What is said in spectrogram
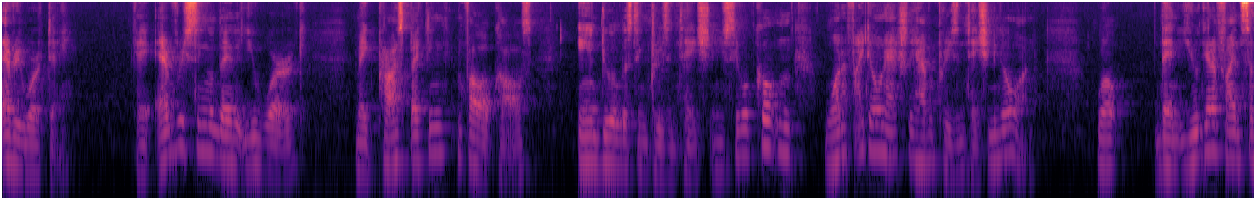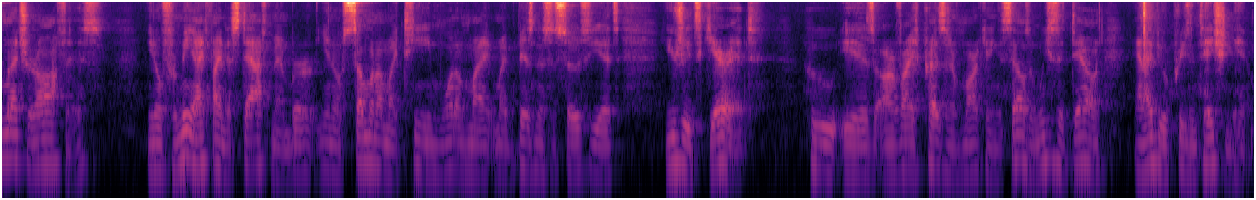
every workday. Okay. Every single day that you work, make prospecting and follow up calls and do a listing presentation. You say, well, Colton, what if I don't actually have a presentation to go on? Well, then you're going to find someone at your office you know, for me, I find a staff member, you know, someone on my team, one of my, my business associates, usually it's Garrett, who is our vice president of marketing and sales, and we sit down and I do a presentation to him.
